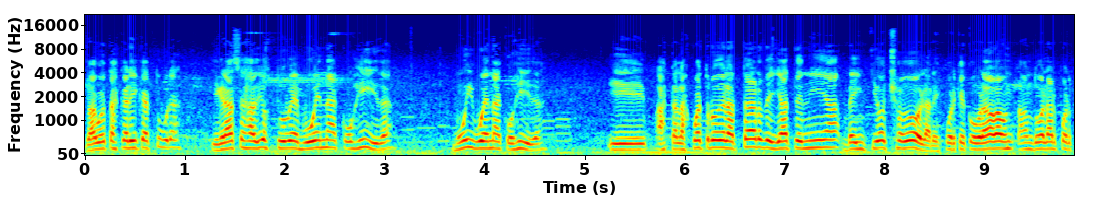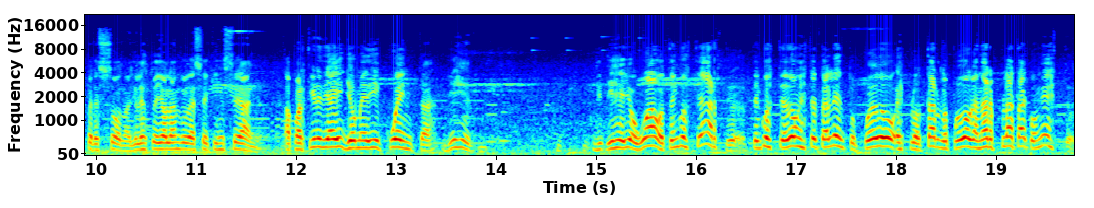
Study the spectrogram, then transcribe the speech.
Yo hago estas caricaturas y gracias a Dios tuve buena acogida, muy buena acogida, y hasta las 4 de la tarde ya tenía 28 dólares, porque cobraba un, un dólar por persona, yo le estoy hablando de hace 15 años. A partir de ahí yo me di cuenta, dije, dije yo, wow, tengo este arte, tengo este don, este talento, puedo explotarlo, puedo ganar plata con esto.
